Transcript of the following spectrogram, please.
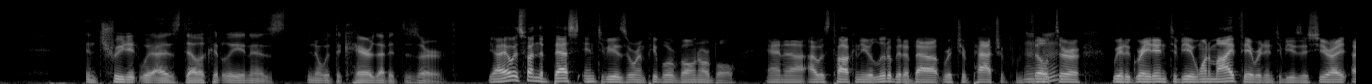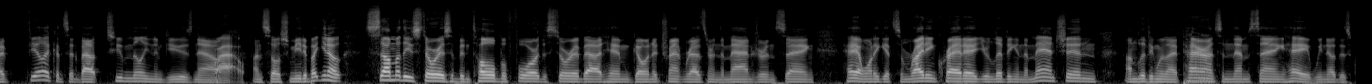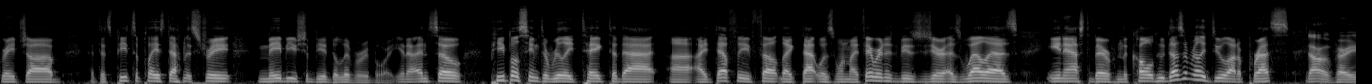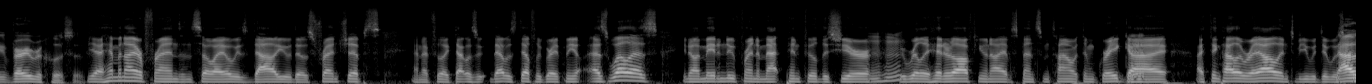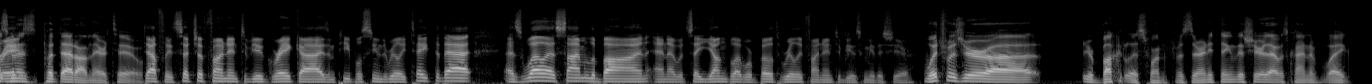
and treat it as delicately and as you know with the care that it deserved. Yeah, I always find the best interviews are when people are vulnerable. And uh, I was talking to you a little bit about Richard Patrick from Mhm. Filter. We had a great interview, one of my favorite interviews this year. I, I feel like it's at about 2 million views now Wow. on social media. But, you know, some of these stories have been told before. The story about him going to Trent Reznor and the manager and saying, hey, I want to get some writing credit. You're living in the mansion. I'm living with my parents. And them saying, hey, we know this great job at this pizza place down the street. Maybe you should be a delivery boy, you know? And so people seem to really take to that. Uh, I definitely felt like that was one of my favorite interviews this year, as well as, Ian Astbury from the Cult, who doesn't really do a lot of press. No, very very reclusive. Yeah, him and I are friends, and so I always value those friendships. And I feel like that was that was definitely great for me. As well as you know, I made a new friend in Matt Pinfield this year. Mhm. We really hit it off. You and I have spent some time with him. Great guy. I think Tyler Real interview we did was I was great. going to put that on there too. Definitely, such a fun interview. Great guys, and people seem to really take to that. As well as Simon LeBon and I would say Yungblud were both really fun interviews for me this year. Which was your uh, your bucket list one? Was there anything this year that was kind of like,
